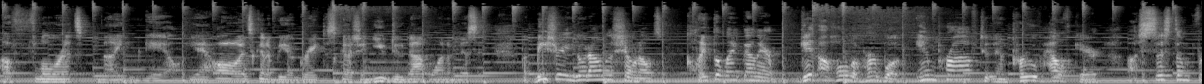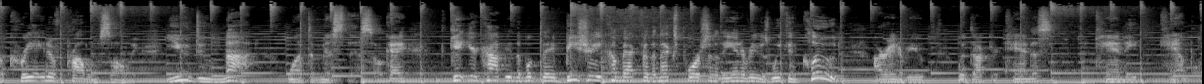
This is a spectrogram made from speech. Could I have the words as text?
of Florence Nightingale. Yeah, oh, it's going to be a great discussion. You do not want to miss it. But be sure you go down to the show notes, click the link down there, get a hold of her book, Improv to Improve Healthcare A System for Creative Problem Solving. You do not want to miss this, okay? Get your copy of the book today. Be sure you come back for the next portion of the interview as we conclude our interview with Dr. Candace Candy Campbell.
